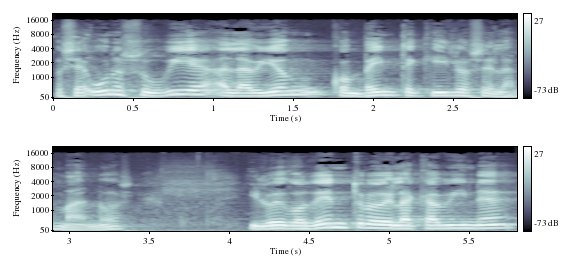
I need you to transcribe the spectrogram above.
O sea, uno subía al avión con 20 kilos en las manos y luego dentro de la cabina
